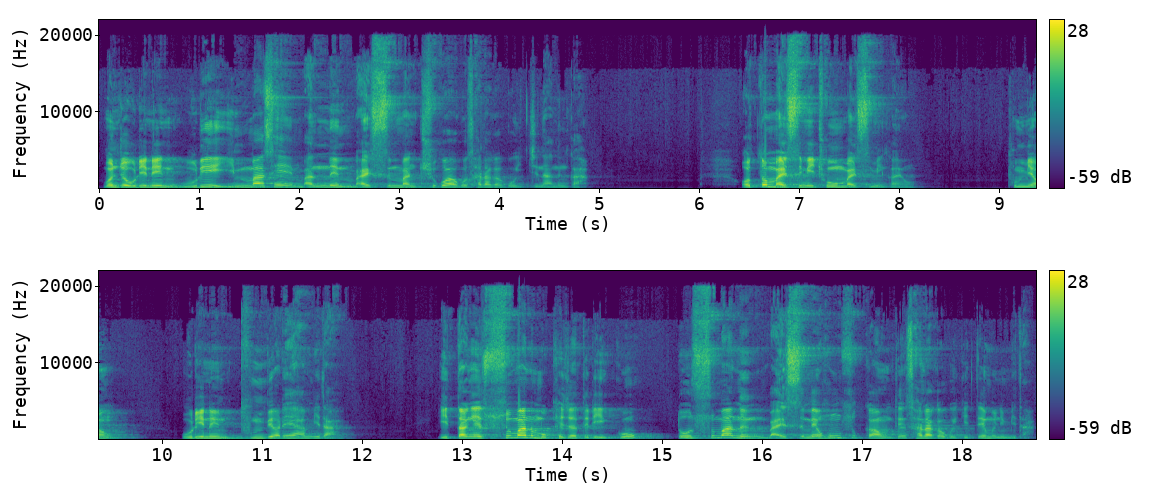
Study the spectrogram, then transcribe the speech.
먼저 우리는 우리의 입맛에 맞는 말씀만 추구하고 살아가고 있지는 않은가? 어떤 말씀이 좋은 말씀인가요? 분명 우리는 분별해야 합니다. 이 땅에 수많은 목회자들이 있고 또 수많은 말씀의 홍수 가운데 살아가고 있기 때문입니다.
